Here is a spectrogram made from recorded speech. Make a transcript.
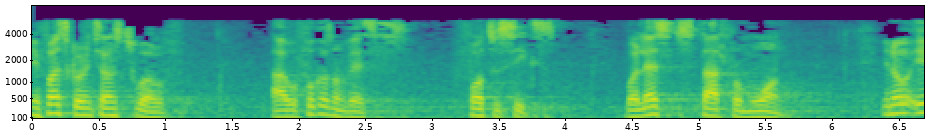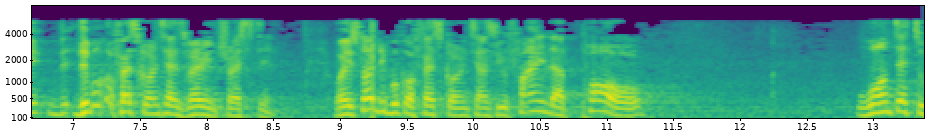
In 1 Corinthians 12, I will focus on verse 4 to 6. But let's start from 1. You know, it, the, book of First Corinthians is very interesting. When you study the book of First Corinthians, you find that Paul wanted to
